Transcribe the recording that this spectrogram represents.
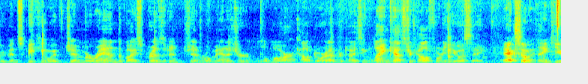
We've been speaking with Jim Moran, the Vice President, General Manager, Lamar Outdoor Advertising, Lancaster, California, USA. Excellent. Thank you.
